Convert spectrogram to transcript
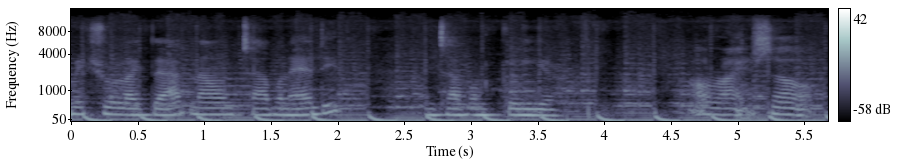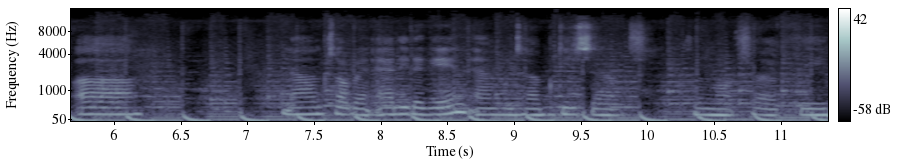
make sure like that. Now tap on edit and tap on clear. Alright so uh, now tap on edit again and we'll tap deselect to not select the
